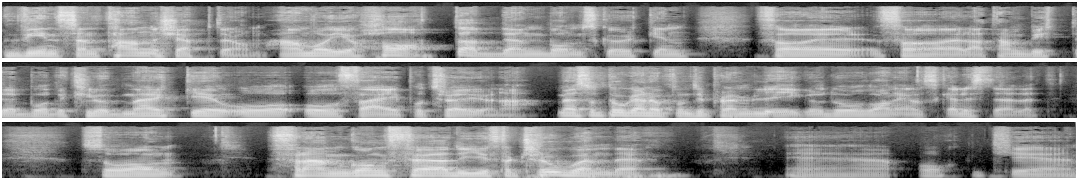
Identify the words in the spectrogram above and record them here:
Vincent Tan köpte dem. Han var ju hatad, den bombskurken, för, för att han bytte både klubbmärke och, och färg på tröjorna. Men så tog han upp dem till Premier League och då var han älskad istället. Så framgång föder ju förtroende. Eh, och... Eh,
